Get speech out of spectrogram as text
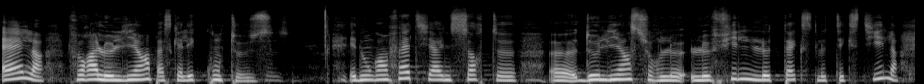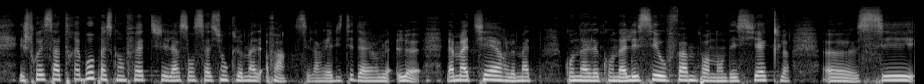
elle, fera le lien parce qu'elle est conteuse. Et donc en fait, il y a une sorte euh, de lien sur le, fil, le texte, le textile. Et je trouvais ça très beau parce qu'en fait, j'ai la sensation que le, enfin, c'est la réalité d'ailleurs, la matière le qu'on a qu'on a laissé aux femmes pendant des siècles, euh, c'est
